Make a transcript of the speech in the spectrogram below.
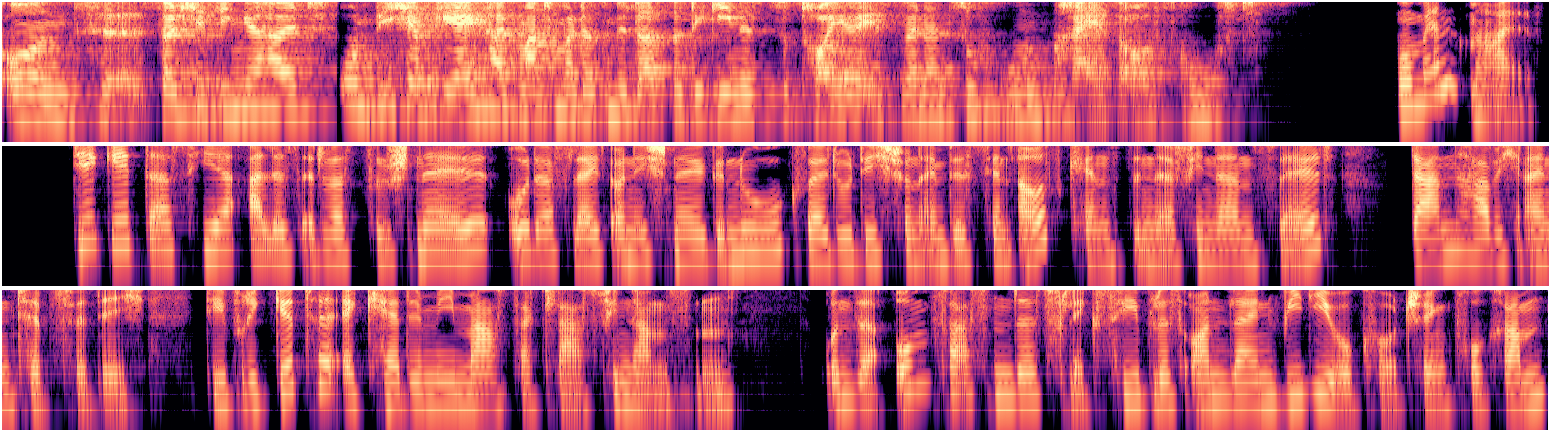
und äh, solche Dinge halt. Und ich erkläre ihn halt manchmal, dass mir das so die Genes zu teuer ist, wenn er einen zu hohen Preis aufruft. Moment mal, dir geht das hier alles etwas zu schnell oder vielleicht auch nicht schnell genug, weil du dich schon ein bisschen auskennst in der Finanzwelt, dann habe ich einen Tipp für dich. Die Brigitte Academy Masterclass Finanzen. Unser umfassendes, flexibles Online-Video-Coaching-Programm,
